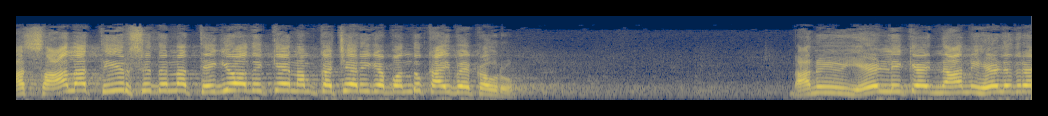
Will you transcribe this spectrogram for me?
ಆ ಸಾಲ ತೀರಿಸಿದ್ದನ್ನು ತೆಗೆಯೋದಕ್ಕೆ ನಮ್ಮ ಕಚೇರಿಗೆ ಬಂದು ಕಾಯ್ಬೇಕವರು ನಾನು ಹೇಳಲಿಕ್ಕೆ, ನಾನು ಹೇಳಿದ್ರೆ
